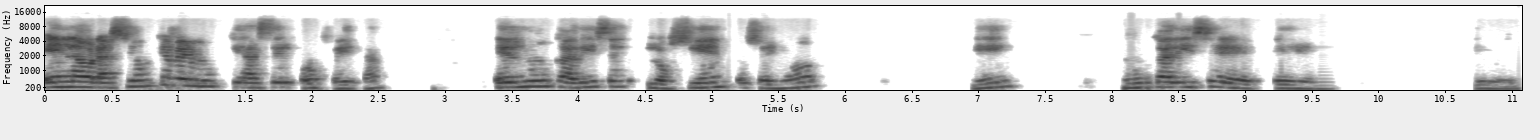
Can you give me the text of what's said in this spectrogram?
en la oración que vemos que hace el profeta, él nunca dice, lo siento, Señor, Nunca dice, eh, eh,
